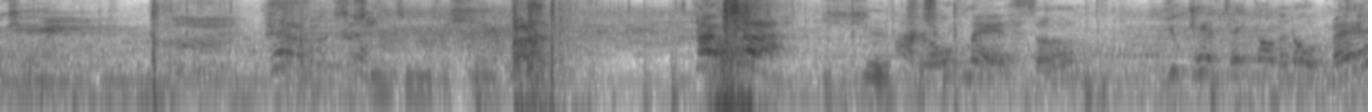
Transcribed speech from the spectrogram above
Okay. There's nothing over here. You push me. old man, son. You can't take on an old man?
